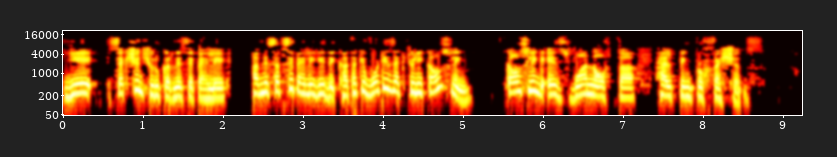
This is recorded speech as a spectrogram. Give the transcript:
یہ سیکشن شروع کرنے سے پہلے ہم نے سب سے پہلے یہ دیکھا تھا کہ what is actually counselling counselling is one of the helping professions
